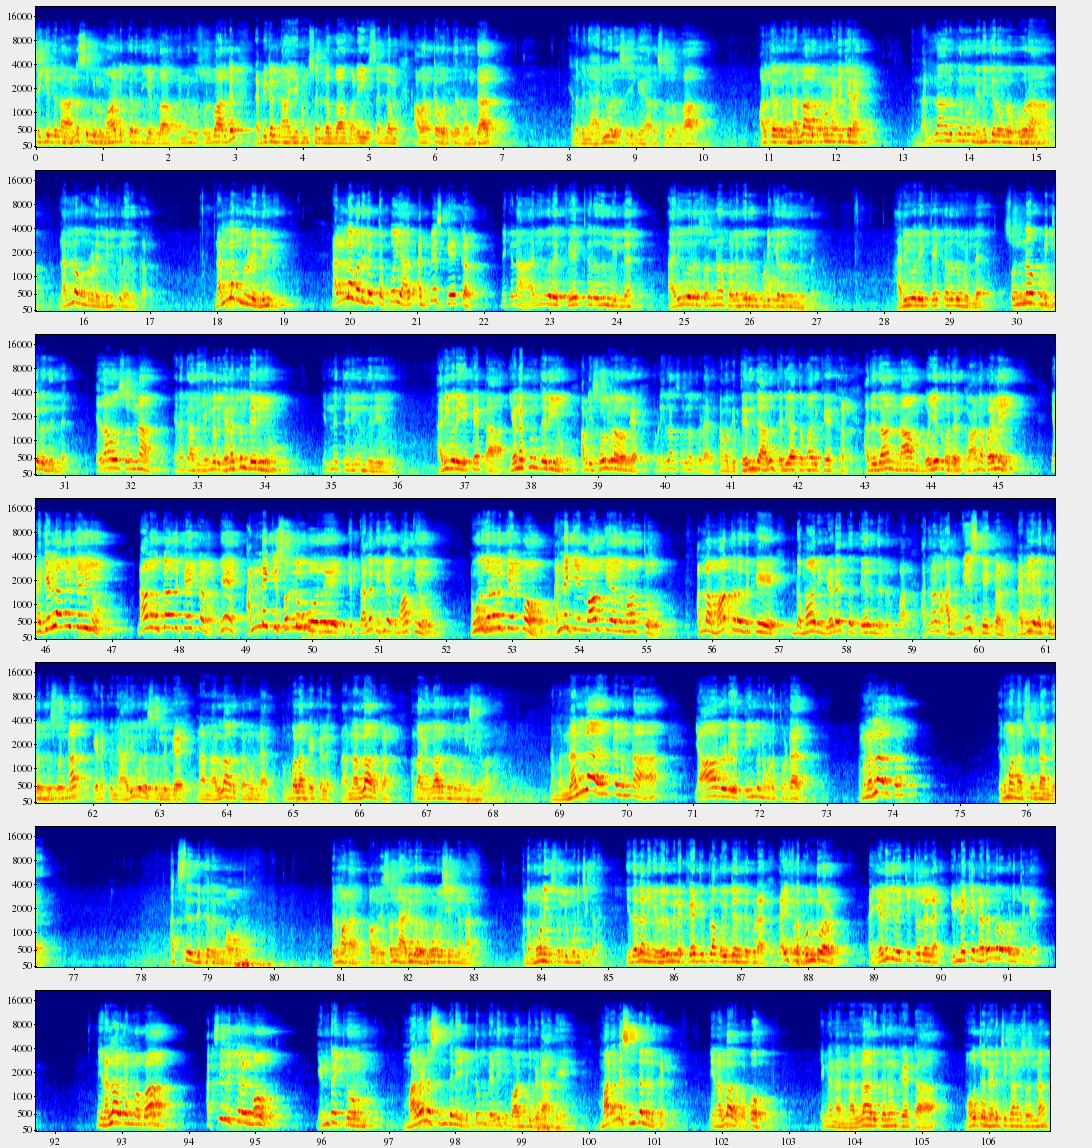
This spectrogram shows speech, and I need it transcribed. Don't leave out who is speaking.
Speaker 1: செய்யதுனா அனசுபின் மாடிக்கிறது எல்லாம் அன்னுவ சொல்வார்கள் நபிகள் நாயகம் ஸல்லல்லாஹு அலைஹி செல்லம் அவர்கிட்ட ஒருத்தர் வந்தார் எனக்கு கொஞ்சம் அறிவுரை செய்யுங்க யார சொல்லலாம் வாழ்க்கையில் கொஞ்சம் நல்லா இருக்கணும்னு நினைக்கிறேன். நல்லா இருக்கணும்னு நினைக்கிறவங்க பூரா நல்லவங்களுடைய லிங்கில் இருக்கணும் நல்லவங்களுடைய லிங்க். நல்லவர்கள்ட்ட போய் அட்வைஸ் கேட்கணும். இன்றைக்கெல்லாம் அறிவுரை கேட்கறதும் இல்லை. அறிவுரை சொன்னால் பல பேருக்கு பிடிக்கிறதும் இல்லை. அறிவுரை கேட்கறதும் இல்லை சொன்னால் பிடிக்கிறது இல்லை. ஏதாவது சொன்னால் எனக்கு அது எங்களுக்கு எனக்கும் தெரியும். என்ன தெரியும் தெரியல அறிவுரையை கேட்டால் எனக்கும் தெரியும். அப்படி சொல்கிறவங்க அப்படிலாம் சொல்லக்கூடாது. நமக்கு தெரிஞ்சாலும் தெரியாத மாதிரி கேட்கணும். அதுதான் நாம் உயர்வதற்கான வழி. எனக்கு எல்லாமே தெரியும். நானும் உட்கார்ந்து கேட்கணும். ஏன்? அன்னைக்கு சொல்லும் போது என் தலைவிதி அது மாத்திரும். நூறு தடவை கேட்போம். அன்னைக்கு என் வாழ்க்கையை அது மாற்றும். அல்லாஹ் மாத்துறதுக்கு இந்த மாதிரி இடத்தை தேர்ந்தெடுப்பார். அதனால் அட்வைஸ் கேட்கணும். நபி இடத்தில் வந்து சொன்னால் எனக்கு கொஞ்சம் அறிவுரை சொல்லுங்க. நான் நல்லா இருக்கணும்னார் ரொம்பலாம் கேட்கல. நான் நல்லா இருக்கணும். அல்லாஹ் எல்லாருக்கும் தோகை செய்வாங்க நம்ம நல்லா இருக்கணும்னா யாருடைய தீங்கும் நம்மளை தொடாது. நம்ம நல்லா இருக்கிறோம் பெருமானார் சொன்னாங்க அக்ஸு திக்கரல் மௌத். பெருமானார் அவருக்கு சொன்ன அறிவுரை மூணு விஷயம் சொன்னாங்க. அந்த மூணையும் சொல்லி முடிச்சுக்கிறேன். இதெல்லாம் நீங்கள் வெறுமனை கேட்டுட்டுலாம் போயிட்டே இருக்கக்கூடாது லைஃப்பில் கொண்டு வரணும். நான் எழுதி வைக்க சொல்லலை இன்னைக்கே நடைமுறைப்படுத்துங்க. நீ நல்லா இருக்கணுமாப்பா? அக்ஸு திக்கரல் மௌத் என்றைக்கும் மரண சிந்தனை விட்டும் விலகி வாழ்ந்து விடாதே. மரண சிந்தனை இருக்கட்டும். நீ நல்லா இருப்ப போ. எங்க நான் நல்லா இருக்கணும்னு கேட்டால் மௌத்தை நினச்சிக்கான்னு சொன்னால்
